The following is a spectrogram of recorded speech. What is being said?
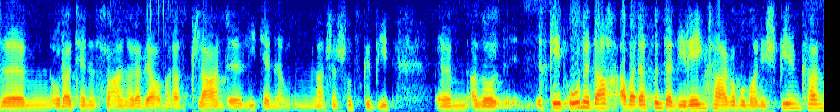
ähm, oder Tennisverein oder wer auch immer das plant, äh, liegt ja in irgendeinem Landschaftsschutzgebiet. Ähm, also es geht ohne Dach, aber das sind dann die Regentage, wo man nicht spielen kann.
